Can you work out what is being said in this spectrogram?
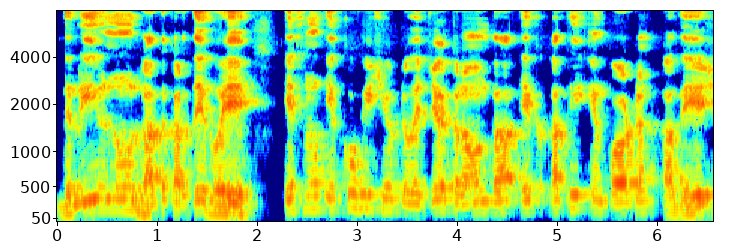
ਦਲੀਲ ਨੂੰ ਰੱਦ ਕਰਦੇ ਹੋਏ ਇਸ ਨੂੰ ਇੱਕੋ ਹੀ ਸ਼ਿਫਟ ਵਿੱਚ ਕਰਾਉਣ ਦਾ ਇੱਕ ਅਤੀ ਇੰਪੋਰਟੈਂਟ ਆਦੇਸ਼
